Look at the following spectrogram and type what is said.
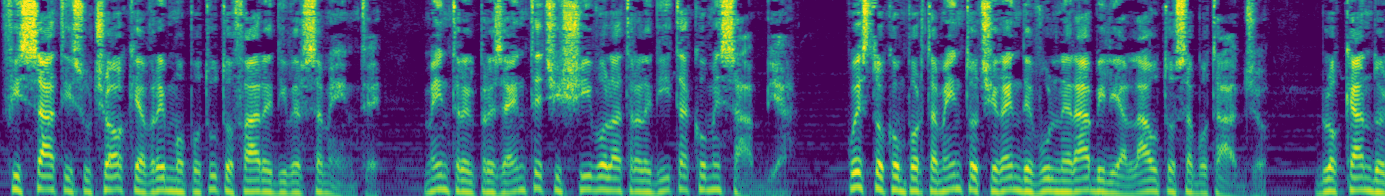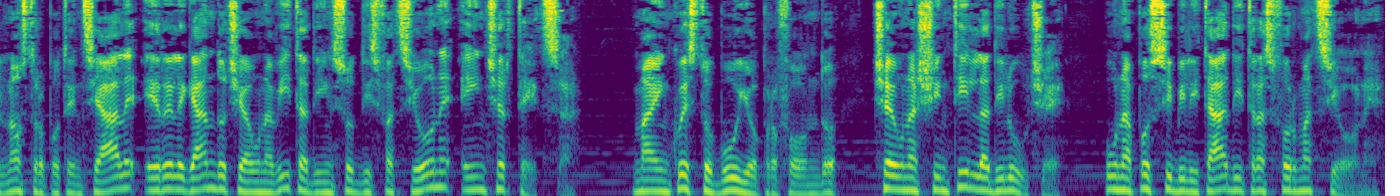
fissati su ciò che avremmo potuto fare diversamente, mentre il presente ci scivola tra le dita come sabbia. Questo comportamento ci rende vulnerabili all'autosabotaggio, bloccando il nostro potenziale e relegandoci a una vita di insoddisfazione e incertezza. Ma in questo buio profondo c'è una scintilla di luce, una possibilità di trasformazione.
